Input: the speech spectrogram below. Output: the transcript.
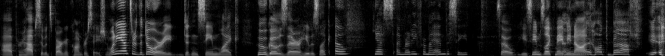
uh, perhaps it would spark a conversation. When he answered the door, he didn't seem like, who goes there? He was like, oh, yes, I'm ready for my embassy. So he seems like maybe not. My hot bath.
